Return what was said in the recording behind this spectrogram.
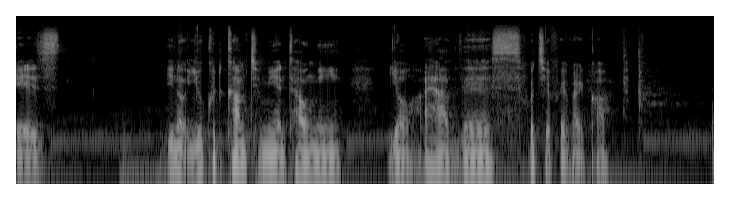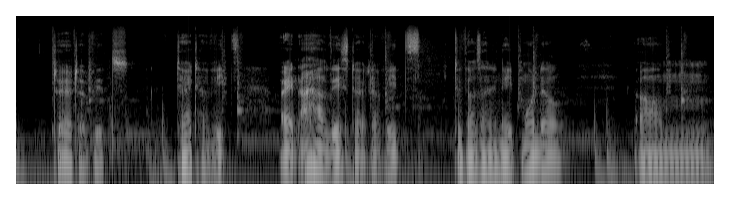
is you know you could come to me and tell me yo i have this what's your favorite car Toyota Vitz. Toyota Vitz. Right, I have this Toyota Vitz, 2008 model. Um,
